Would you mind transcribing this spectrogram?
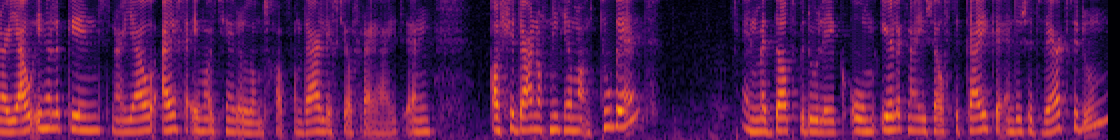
naar jouw innerlijk kind, naar jouw eigen emotionele landschap. Want daar ligt jouw vrijheid. En als je daar nog niet helemaal aan toe bent, en met dat bedoel ik om eerlijk naar jezelf te kijken en dus het werk te doen,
